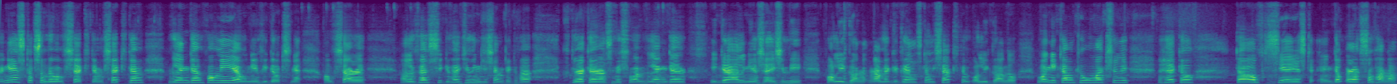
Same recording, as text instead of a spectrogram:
To nie jest to, co było przedtem. Przedtem Blender pomijał niewidoczne obszary, ale w wersji 2.92, która teraz wyszła, Blender idealnie rzeźbi poligon, nawet gęstą siatkę poligonu, bo oni tam tłumaczyli, że to ta opcja jest e, dopracowana.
